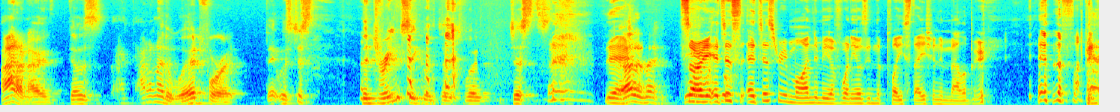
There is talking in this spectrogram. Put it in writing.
I don't know. There was I, I don't know the word for it. It was just the dream sequences were just yeah. I don't know. Sorry, Yeah, it just it just reminded me of when he was in the police station in Malibu. the fucking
